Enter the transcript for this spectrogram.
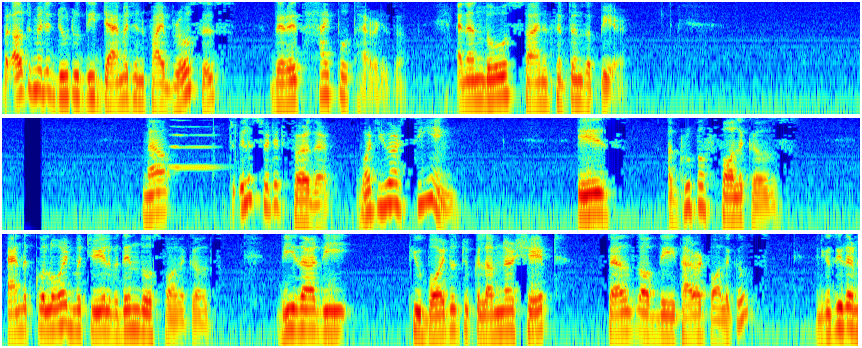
but ultimately due to the damage and fibrosis, there is hypothyroidism. And then those signs and symptoms appear. Now, to illustrate it further, what you are seeing is a group of follicles and the colloid material within those follicles. These are the cuboidal to columnar shaped cells of the thyroid follicles. And you can see there are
